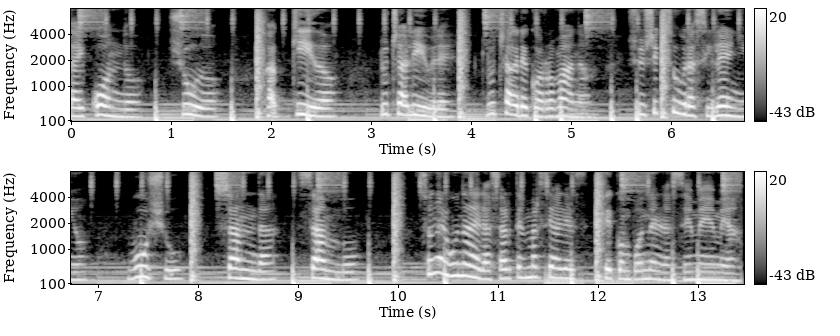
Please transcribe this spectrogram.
taekwondo, judo, hapkido, lucha libre, lucha grecorromana, jiu-jitsu brasileño, wushu, sanda, sambo, son algunas de las artes marciales que componen las MMA.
